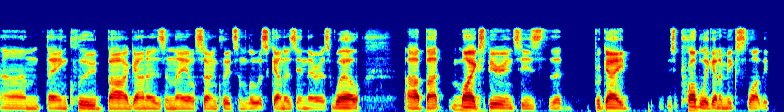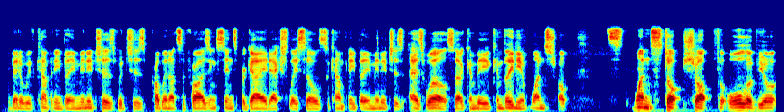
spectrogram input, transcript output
Um, they include BAR gunners, and they also include some Lewis gunners in there as well. Uh, but my experience is that Brigade is probably going to mix slightly better with Company B miniatures, which is probably not surprising since Brigade actually sells the Company B miniatures as well. So it can be a convenient one shop, one stop shop for all of your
